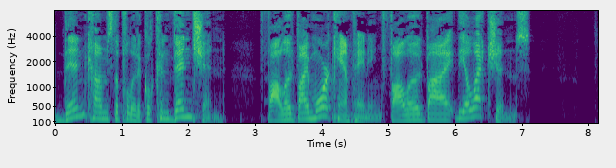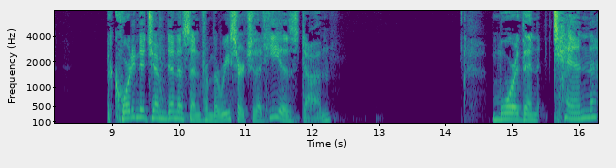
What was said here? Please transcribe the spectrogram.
then comes the political convention, followed by more campaigning, followed by the elections. According to Jim Denison, from the research that he has done, more than 10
